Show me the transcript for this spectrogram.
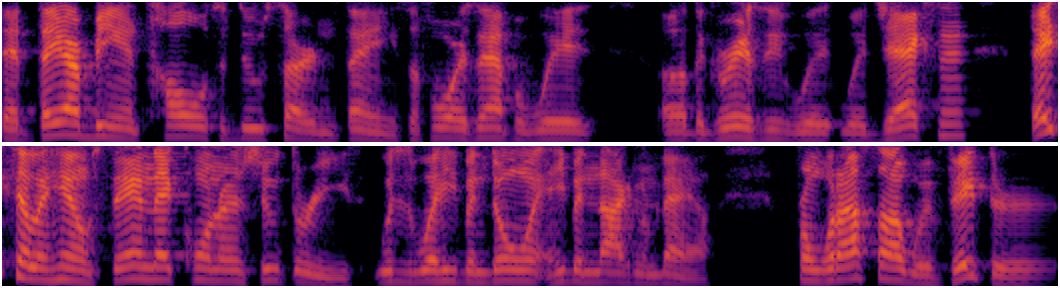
that they are being told to do certain things. So, for example, with uh, the Grizzlies with, with Jackson, they telling him stand that corner and shoot threes, which is what he's been doing. He's been knocking them down. From what I saw with Victor,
